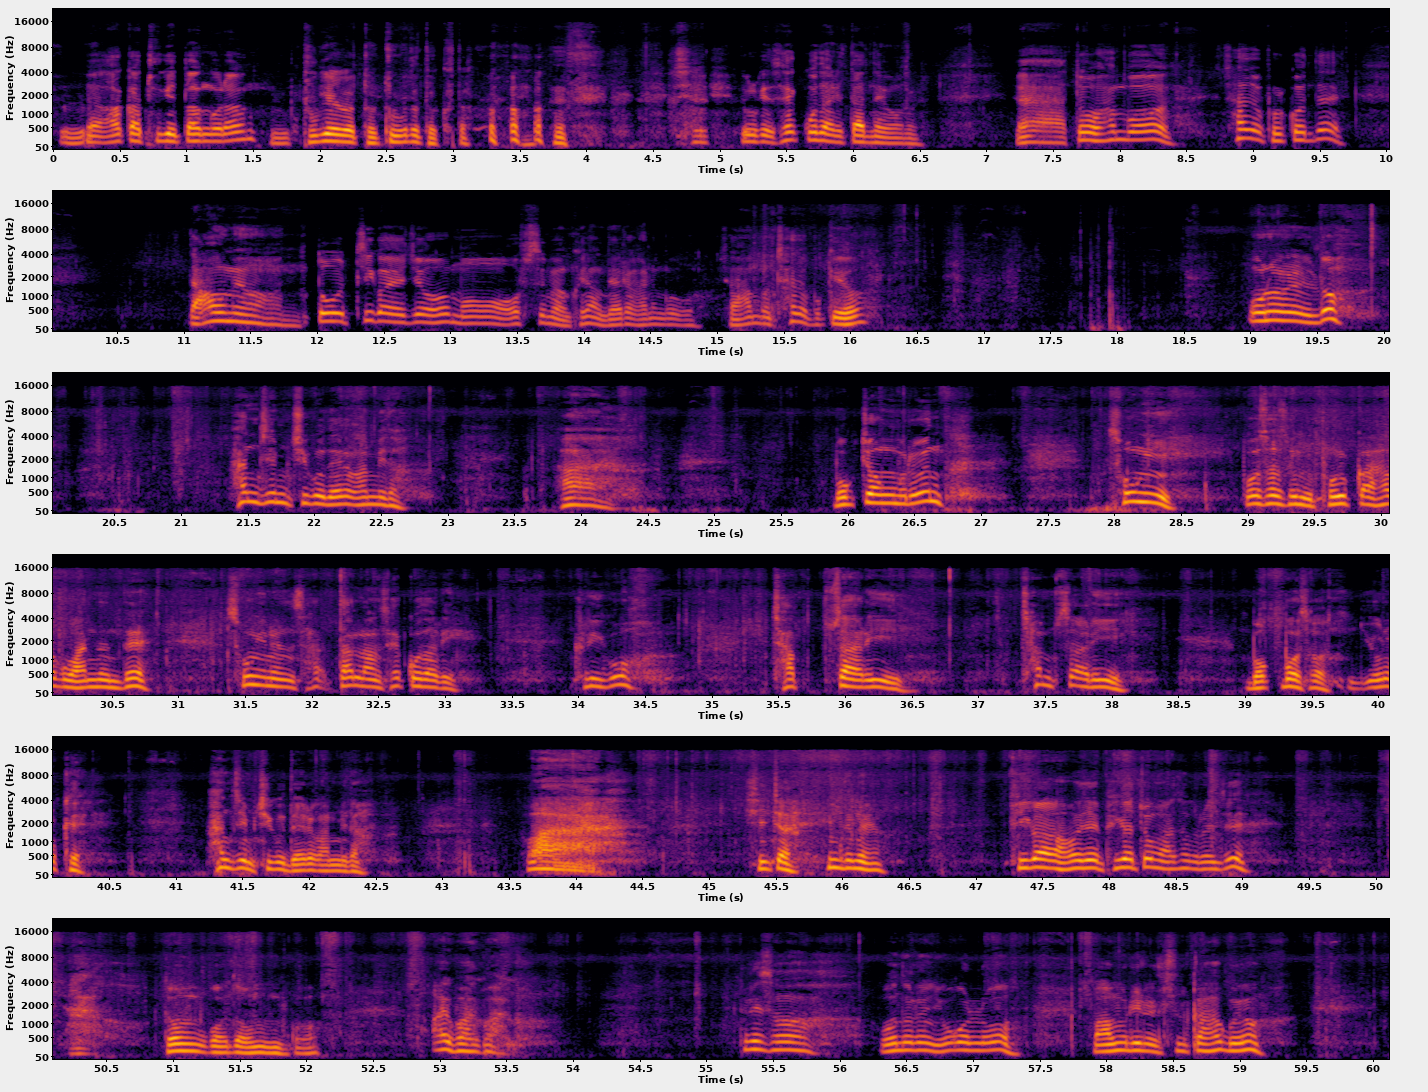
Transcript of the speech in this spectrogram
응. 야, 아까 두 개 딴 거랑 두 개가 더 두보다 더 크다. 이렇게 새 꼬다리 땄네요 오늘 야 또 한번 찾아볼 건데 나오면 또 찍어야죠 뭐 없으면 그냥 내려가는 거고 자 한번 찾아볼게요 오늘도 한 짐 지고 내려갑니다 아 목적물은 송이 버섯을 볼까 하고 왔는데 송이는 사- 딸랑 새 꼬다리 그리고 잡쌀이, 참쌀이, 먹버섯 요렇게 한 짐 지고 내려갑니다. 와 진짜 힘드네요. 비가 어제 비가 좀 와서 그런지 너무 무거워 너무 무거워. 아이고 아이고 아이고. 그래서 오늘은 이걸로 마무리를 줄까 하고요.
